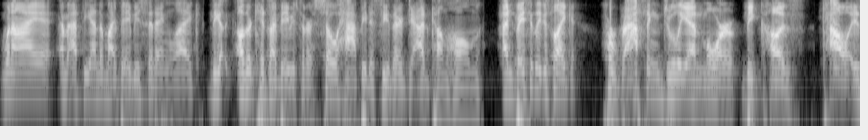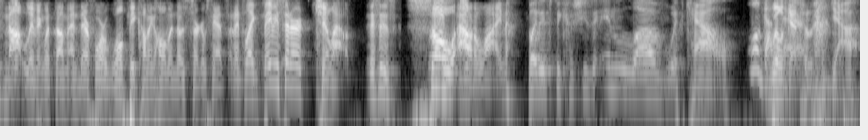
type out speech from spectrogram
when I am at the end of my babysitting, like the other kids I babysit are so happy to see their dad come home. And basically just like harassing Julianne Moore because Cal is not living with them and therefore won't be coming home in those circumstances. And it's like, babysitter, chill out. This is so out of line. But it's because she's in love with Cal. we'll get We'll there. get to that. Yeah.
